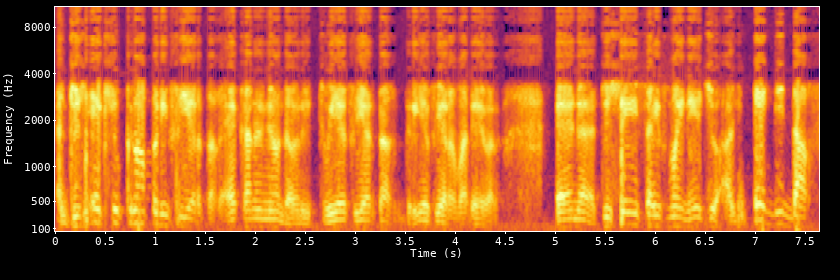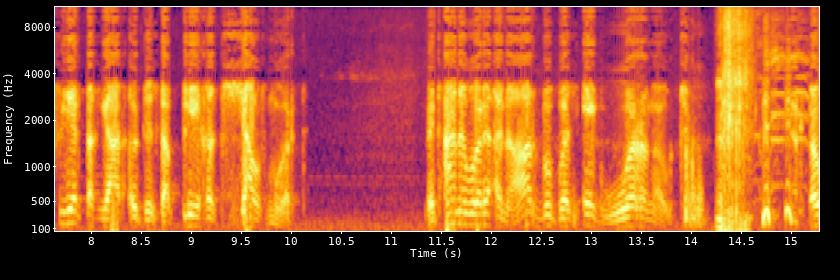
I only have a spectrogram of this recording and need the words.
En toe ek so knap in die 40. Ek kan nou nie onthou nie 42, 43 whatever. En uh, toe sê sy vir my net so as ek die dag 40 jaar oud is, dan pleeg ek selfmoord. Met ander woorde in haar boek was ek horing oud. nou,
